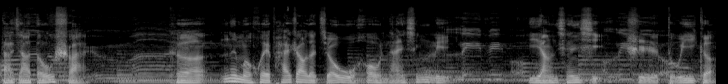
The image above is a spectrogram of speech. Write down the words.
大家都帅，可那么会拍照的九五后男星里，易烊千玺是独一个。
